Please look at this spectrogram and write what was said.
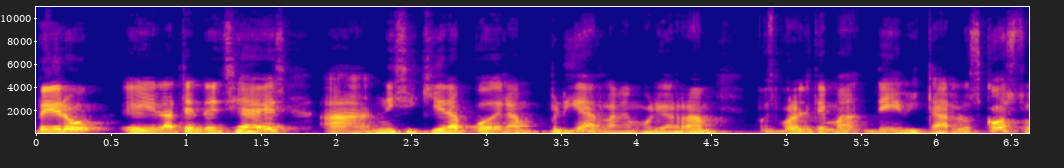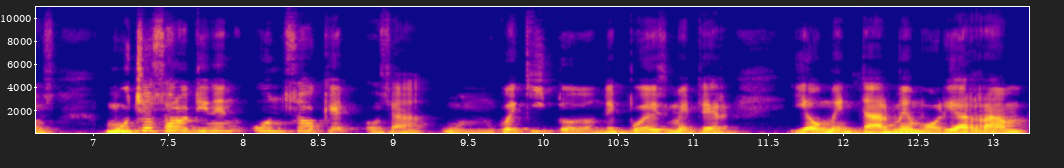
pero eh, la tendencia es a ni siquiera poder ampliar la memoria RAM, pues por el tema de evitar los costos. Muchos solo tienen un socket, o sea, un huequito donde puedes meter y aumentar memoria RAM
